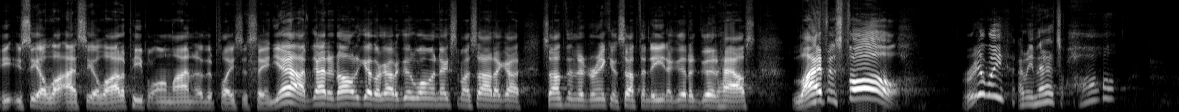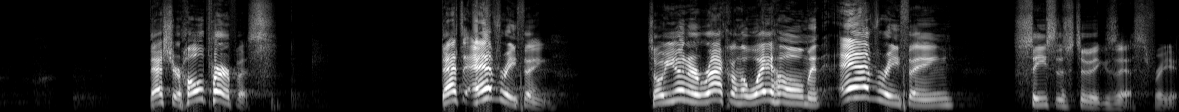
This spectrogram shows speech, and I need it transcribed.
You see a lot, I see a lot of people online and other places saying, Yeah, I've got it all together. I got a good woman next to my side. I got something to drink and something to eat. I got a good house. Life is full. Really? I mean, that's all? That's your whole purpose. That's everything. So you're in a wreck on the way home, and everything ceases to exist for you.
